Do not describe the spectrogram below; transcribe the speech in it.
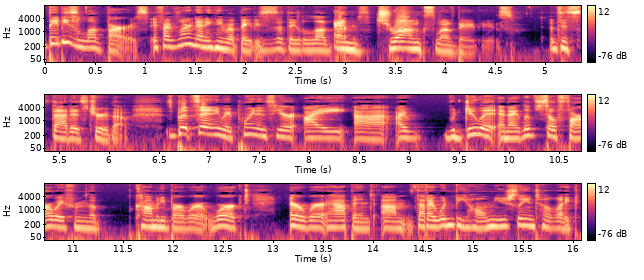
babies love bars. If I've learned anything about babies is that they love bars. and drunks love babies. This that is true though. But so anyway, point is here, I uh I would do it and I lived so far away from the comedy bar where it worked or where it happened, um, that I wouldn't be home usually until like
